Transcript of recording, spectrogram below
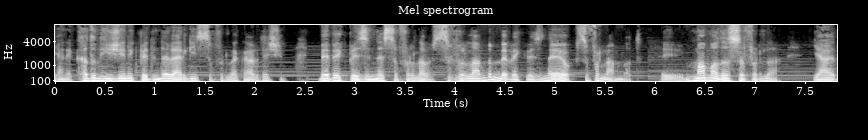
Yani kadın hijyenik pedinde vergiyi sıfırla kardeşim. Bebek bezinde sıfırla. Sıfırlandı mı bebek bezinde? Yok sıfırlanmadı. E, mama da sıfırla. Ya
